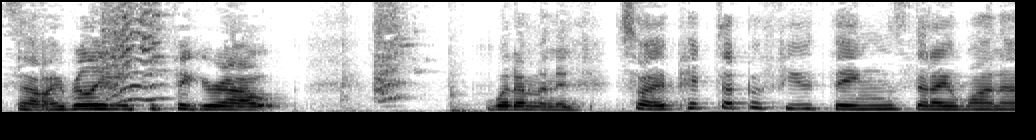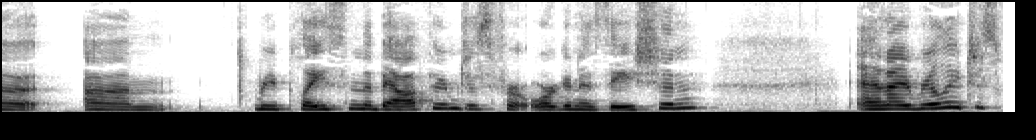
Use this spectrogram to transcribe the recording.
So I really need to figure out what I'm going to do. So I picked up a few things that I want to um, replace in the bathroom just for organization. And I really just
